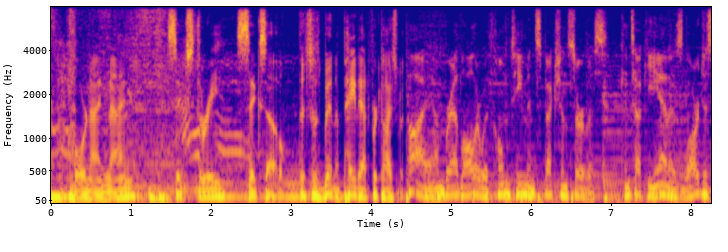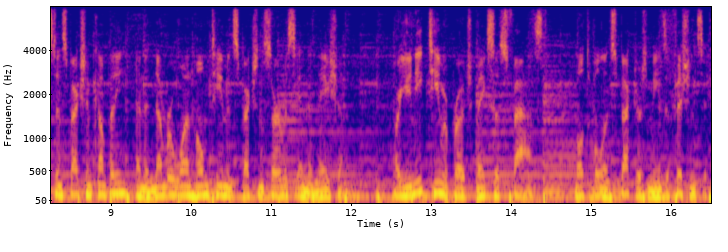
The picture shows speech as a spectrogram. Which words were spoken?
499 6360. This has been a paid advertisement. Hi, I'm Brad Lawler with Home Team Inspection Service, Kentuckiana's largest inspection company and the number one home team inspection service in the nation. Our unique team approach makes us fast Multiple inspectors means efficiency.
